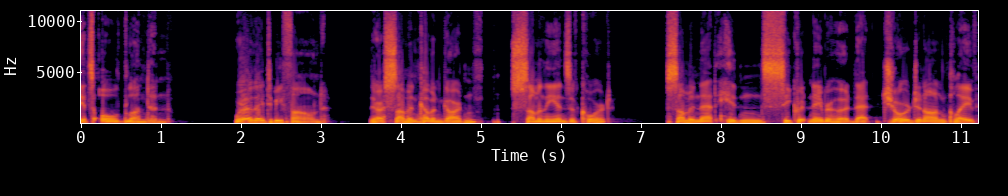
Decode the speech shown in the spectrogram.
it's old London. Where are they to be found? There are some in Covent Garden, some in the Inns of Court, some in that hidden secret neighborhood, that Georgian enclave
